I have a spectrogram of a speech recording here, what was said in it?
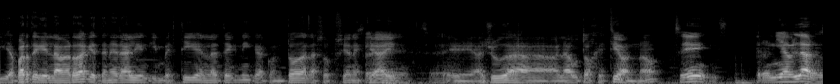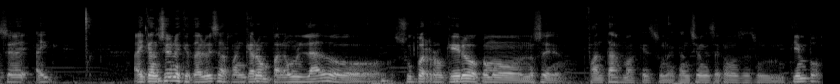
y aparte que la verdad que tener a alguien que investigue en la técnica con todas las opciones que hay, eh, ayuda a la autogestión, ¿no? Sí, pero ni hablar, o sea, hay, hay canciones que tal vez arrancaron para un lado súper rockero, como, no sé, Fantasmas, que es una canción que sacamos hace un tiempo,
